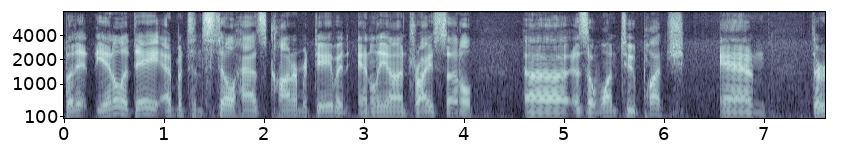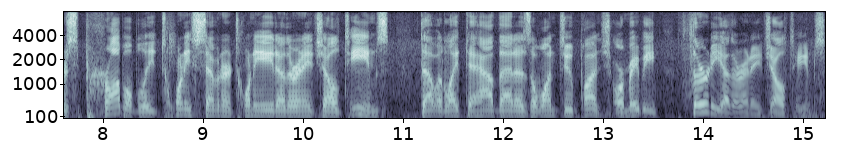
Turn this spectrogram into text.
But at the end of the day, Edmonton still has Connor McDavid and Leon Draisaitl uh, as a one-two punch, and there's probably 27 or 28 other NHL teams that would like to have that as a one-two punch, or maybe 30 other NHL teams.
